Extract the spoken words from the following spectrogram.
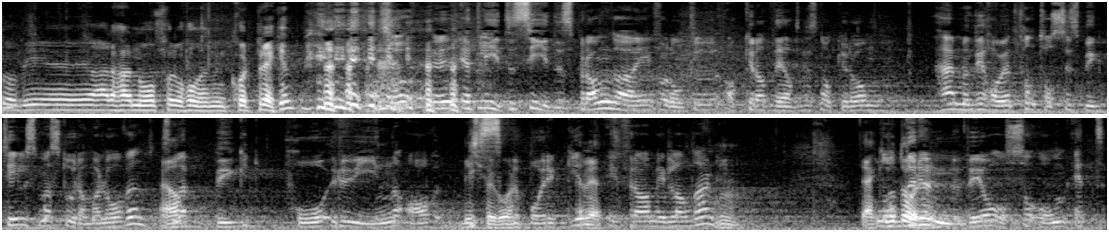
Så de er her nå for å holde en kort preken. Altså, et lite sidesprang da, i forhold til akkurat det at vi snakker om her, men vi har jo et fantastisk bygg til, som er Storhamarloven, Ja. som er bygd på ruinene av Bispeborgen fra middelalderen. Det er ikke Nå noe dårlig. drømmer vi jo også om et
